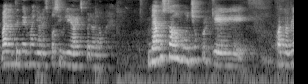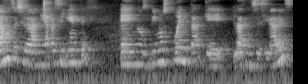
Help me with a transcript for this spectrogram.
van a tener mayores posibilidades, pero no. Me ha gustado mucho porque cuando hablamos de ciudadanía resiliente, eh, nos dimos cuenta que las necesidades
